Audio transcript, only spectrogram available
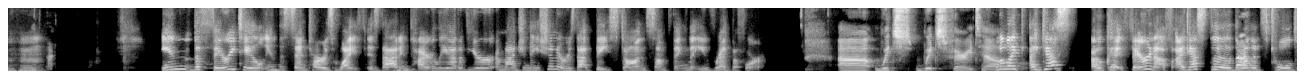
mm-hmm. exactly. in the fairy tale in the centaur's wife is that mm-hmm. entirely out of your imagination or is that based on something that you've read before uh which which fairy tale well like i guess okay fair enough i guess the the one that's told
